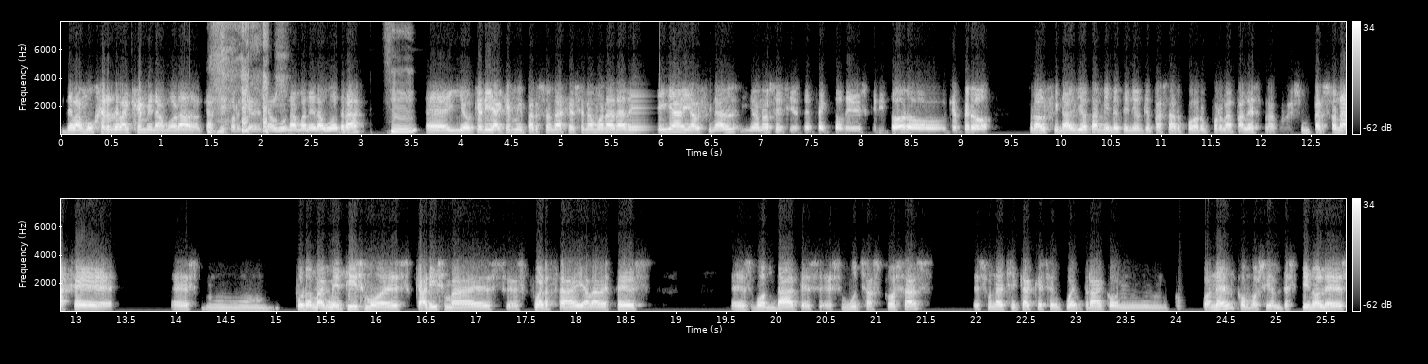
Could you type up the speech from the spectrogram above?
la mujer de la que me he enamorado, casi, porque de alguna manera u otra hmm. eh, yo quería que mi personaje se enamorara de ella y al final, yo no sé si es defecto de escritor o qué, pero, pero al final yo también he tenido que pasar por, por la palestra, porque es un personaje, es mm, puro magnetismo, es carisma, es, fuerza y a la vez es, es bondad, es, es, muchas cosas. Es una chica que se encuentra con, con él, como si el destino les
